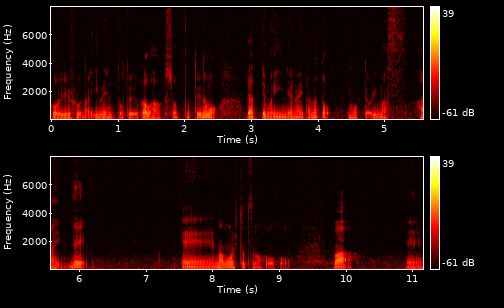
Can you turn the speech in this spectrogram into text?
そういうふうなイベントというかワークショップっていうのもやってもいいんじゃないかなと思っております。はい、で、えー、まあ、もう一つの方法は、え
